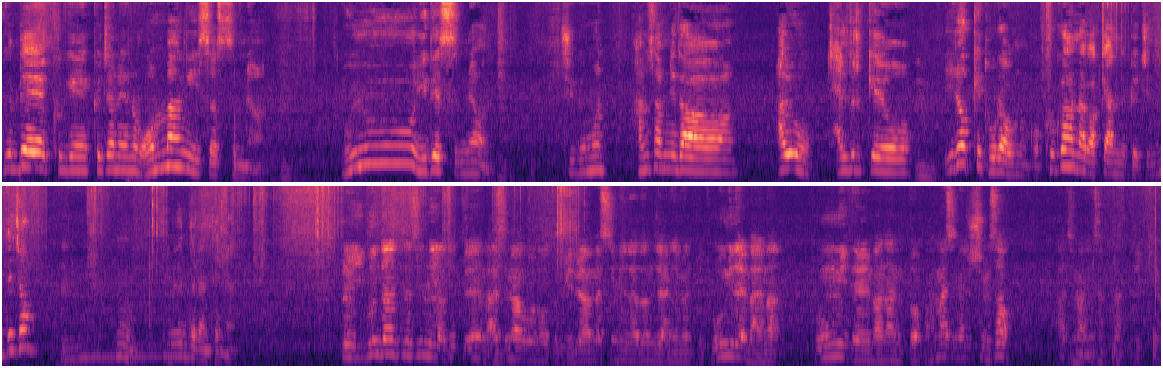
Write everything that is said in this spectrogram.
근데 그게 그전에는 원망이 있었으면, 어유 이랬으면, 지금은 감사합니다. 아유, 잘 들을게요. 음, 이렇게 돌아오는 거. 그거 하나밖에 안 느껴지는데, 죠 음. 음, 이분들한테는. 그럼 이분들한테 선생님 어쨌든 마지막으로 또 위로 한 말씀이라든지 아니면 또 도움이 될 만한 도움이 될 만한 또 한 말씀 해주시면서 마지막 인사 부탁드릴게요.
